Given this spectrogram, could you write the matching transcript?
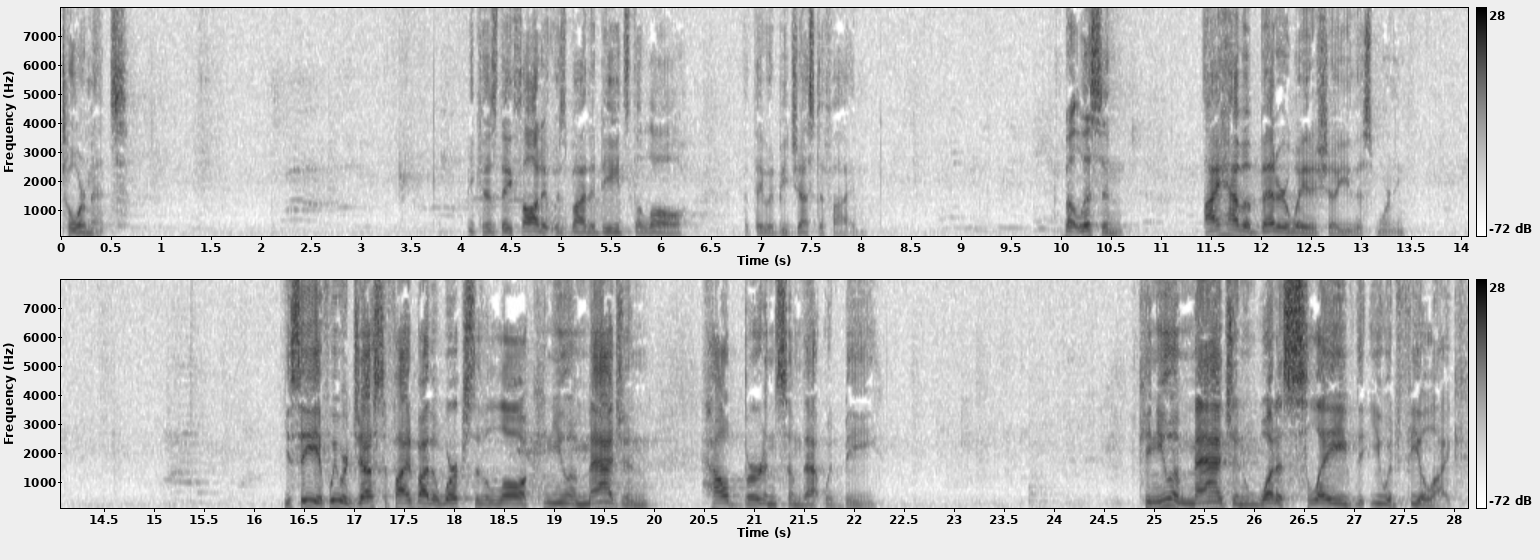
torment. Because they thought it was by the deeds the law that they would be justified. But listen, I have a better way to show you this morning. You see, if we were justified by the works of the law, can you imagine how burdensome that would be? Can you imagine what a slave that you would feel like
